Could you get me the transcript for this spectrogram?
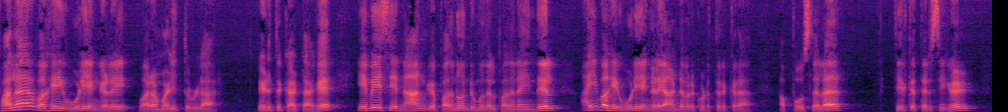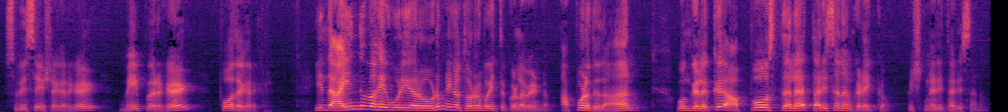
பல வகை ஊழியங்களை வரமளித்துள்ளார். எடுத்துக்காட்டாக எபேசிய நான்கு பதினொன்று முதல் பதினைந்தில் ஐவகை ஊழியங்களை ஆண்டவர் கொடுத்திருக்கிறார். அப்போ சிலர் தீர்க்கதரிசிகள் சுவிசேஷகர்கள் மேய்ப்பர்கள் போதகர்கள். இந்த ஐந்து வகை ஊழியரோடும் நீங்கள் தொடர்பு வைத்துக் கொள்ள வேண்டும். அப்பொழுதுதான் உங்களுக்கு அப்போஸ்தல தரிசனம் கிடைக்கும். மிஷினரி தரிசனம்.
